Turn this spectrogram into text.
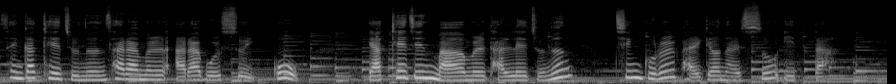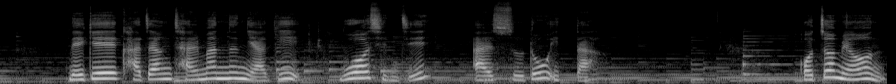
생각해주는 사람을 알아볼 수 있고, 약해진 마음을 달래주는 친구를 발견할 수 있다. 내게 가장 잘 맞는 약이 무엇인지 알 수도 있다. 어쩌면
